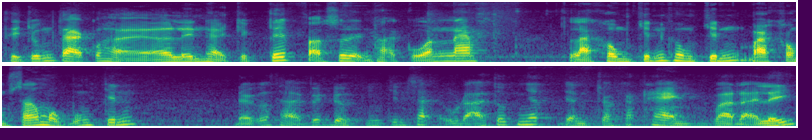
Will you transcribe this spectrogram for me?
thì chúng ta có thể liên hệ trực tiếp vào số điện thoại của anh Nam là 0909 306 149 để có thể biết được những chính sách ưu đãi tốt nhất dành cho khách hàng và đại lý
